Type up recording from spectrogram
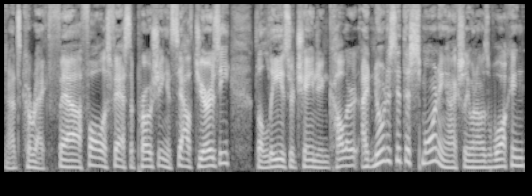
That's correct. Fall is fast approaching in South Jersey. The leaves are changing color. I noticed it this morning, actually, when I was walking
